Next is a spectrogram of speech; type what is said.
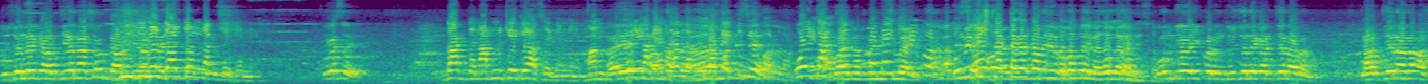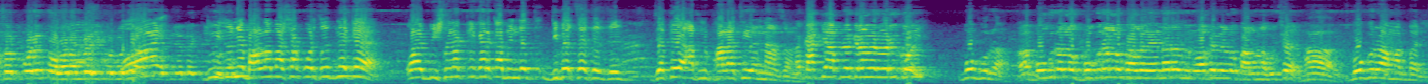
দুজনের গার্জিয়ান আসো দুইজনের গার্জিয়ান লাগবে এখানে ঠিক আছে ডাক দেন আপনি কে কে আছে এখানে মান ওই থাকেন নাম্বার- না। নাম্বার দিছে? ওই থাক পুরোটাই তুমি করলা তুমি বিশ লাখ টাকার কাবিনের কথা বলে বেজার লাগা দিছো ফোন দিয়ে ই করেন দুজনে গার্জিয়ান আনেন গার্জিয়ান আসার পরে তখন আমরা ই করব যে ওই আপনার বিয়েটা কি ওই বিশ লাখ টাকার কাবিন দিবে যাতে আপনি ফাড়া ছিঁড়ে না যান কাকি আপনার গ্রামের বাড়ি কই? বগুড়া। আহ, বগুড়া লোক বগুড়া লোক ভালো এনারা নোয়াখালীর লোক ভালো না বুঝছেন? হ্যাঁ বগুড়া আমার বাড়ি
